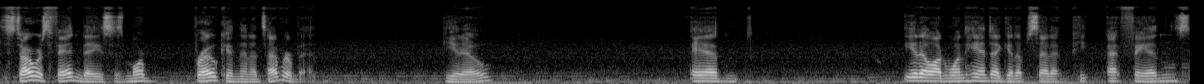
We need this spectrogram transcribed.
The Star Wars fan base is more broken than it's ever been. You know? And you know, on one hand I get upset at at fans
